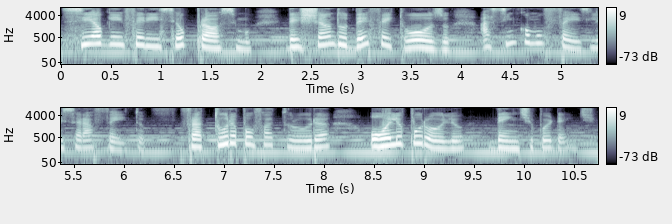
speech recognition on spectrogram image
Se alguém ferir seu próximo, deixando-o defeituoso, assim como fez, lhe será feito. Fratura por fratura, olho por olho, dente por dente.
